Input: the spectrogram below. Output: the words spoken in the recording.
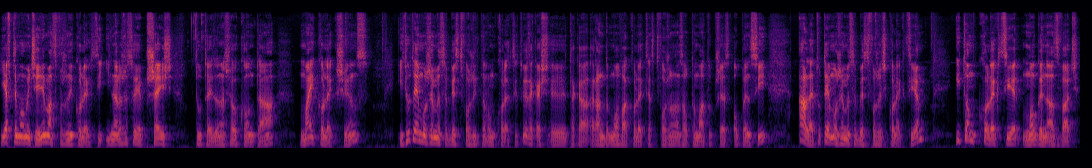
ja w tym momencie nie mam stworzonej kolekcji i należy sobie przejść tutaj do naszego konta My Collections i tutaj możemy sobie stworzyć nową kolekcję. Tu jest jakaś y, taka randomowa kolekcja stworzona z automatu przez OpenSea, ale tutaj możemy sobie stworzyć kolekcję. I tą kolekcję mogę nazwać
